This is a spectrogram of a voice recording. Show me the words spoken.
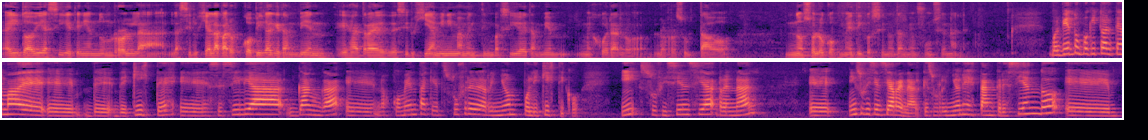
ahí todavía sigue teniendo un rol la, cirugía laparoscópica, que también es a través de cirugía mínimamente invasiva y también mejora los resultados no solo cosméticos, sino también funcionales. Volviendo un poquito al tema de, eh, quistes, eh, Cecilia Ganga eh, nos comenta que sufre de riñón poliquístico y suficiencia renal eh, insuficiencia renal, que sus riñones están creciendo eh,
